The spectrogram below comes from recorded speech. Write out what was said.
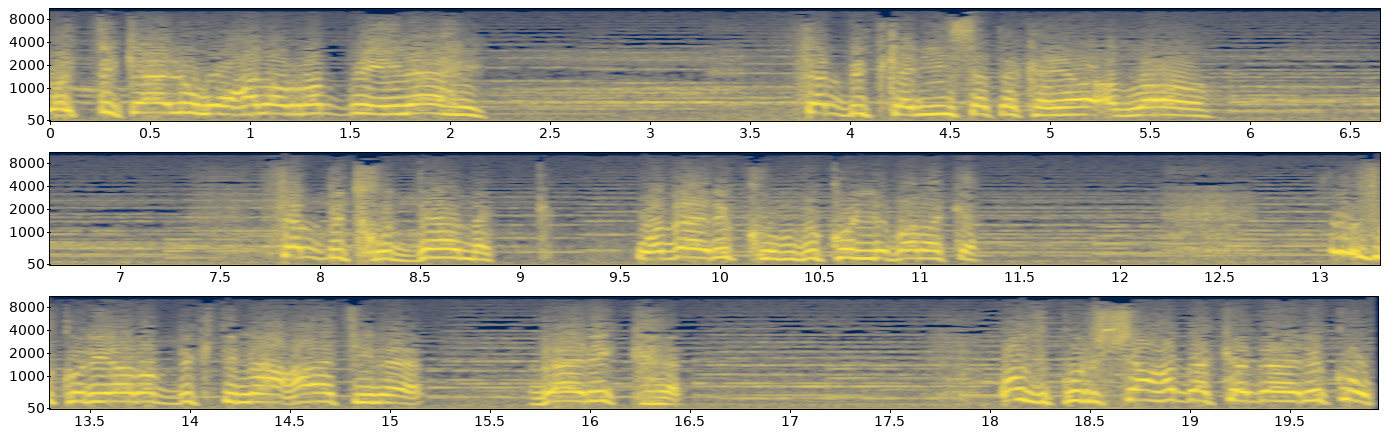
واتكاله على الرب إلهه ثبت كنيستك يا الله. ثبت خدامك وباركهم بكل بركة. اذكر يا رب اجتماعاتنا باركها. اذكر شعبك باركه.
